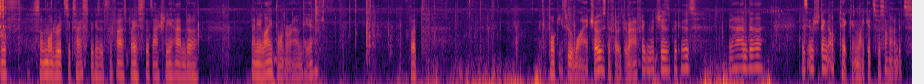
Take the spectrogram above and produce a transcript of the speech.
with some moderate success because it's the first place that's actually had uh, any light on around here. But I could talk you through why I chose to photograph it, which is because it had uh, this interesting uptick in like its facade. It's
